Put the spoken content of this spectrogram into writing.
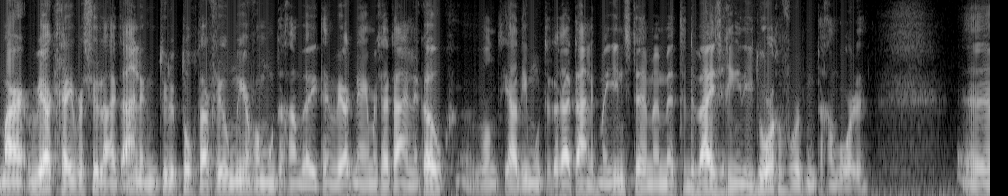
Maar werkgevers zullen uiteindelijk natuurlijk toch daar veel meer van moeten gaan weten. En werknemers uiteindelijk ook. Want ja, die moeten er uiteindelijk mee instemmen met de wijzigingen die doorgevoerd moeten gaan worden. Uh,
